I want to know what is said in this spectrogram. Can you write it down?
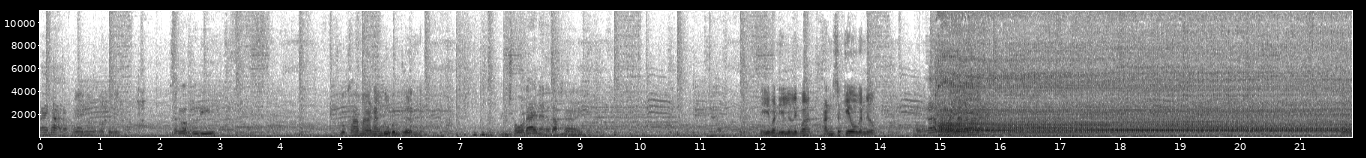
ง่ายมากครับ ง่ายมากครับตรงนี้ สะดวกดูดี ลูกค้ามานั่งดูเพลินๆนะเป็นโชว์ได้ในระดับหนึ่ใช่งครับนะครับนี่วันนี้เราเรียกว่าอันสเกลกันเดียวไปนะครับไปเลยโอ้โห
